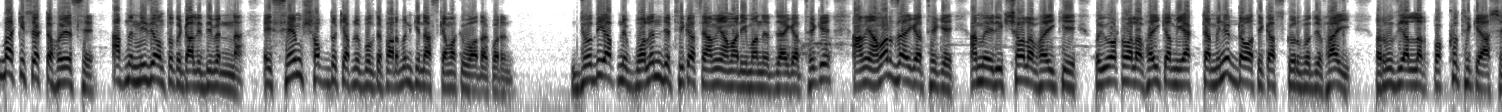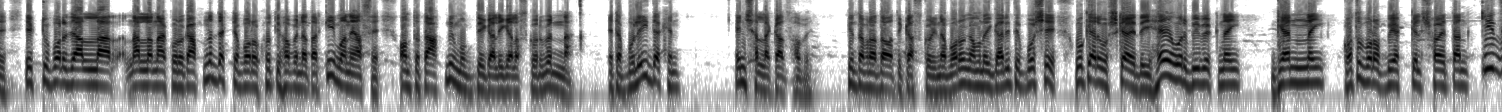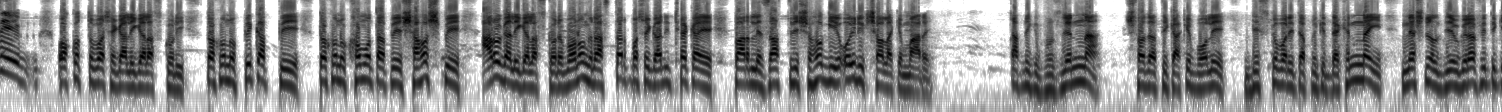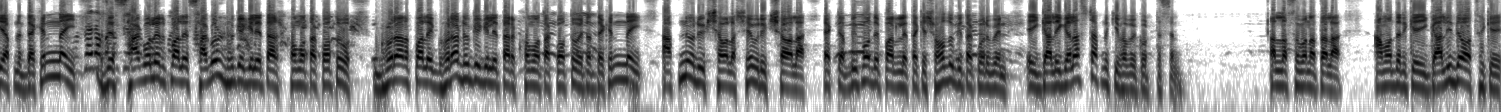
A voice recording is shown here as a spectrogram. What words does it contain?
বা কিছু একটা হয়েছে, আপনি নিজে অন্তত গালি দিবেন না। এই সেম শব্দ কি আপনি বলতে পারবেন কিনা আজকে আমাকে ওয়াদা করেন? যদি আপনি বলেন যে, ঠিক আছে, আমি আমার ইমানের জায়গা থেকে, আমি আমার জায়গা থেকে, আমি ওই রিক্সাওয়ালা ভাইকে, ওই অটোওয়ালা ভাইকে আমি একটা মিনিট দেওয়াতে কাজ করব যে, ভাই, রুজি আল্লাহর পক্ষ থেকে আসে। একটু পরে যে আল্লাহর আল্লাহ না করুক, আপনার যে একটা বড় ক্ষতি হবে না, তার কি মানে আছে? অন্তত আপনি মুখ দিয়ে গালিগালাজ করবেন না। এটা বলেই দেখেন, ইনশাল্লাহ কাজ হবে। কিন্তু আমরা দাওয়াতে কাজ করি না, বরং আমরা এই গাড়িতে বসে ওকে আর উস্কায় দিই হ্যাঁ ওর বিবেক নাই, জ্ঞান নাই, কত বড় বেয়াক্কেল শয়তান, কি যে অকথ্য ভাষায় গালিগালাজ করি। তখনও পিক আপ পেয়ে, তখনও ক্ষমতা পেয়ে, সাহস পেয়ে আরও গালিগালাজ করে, বরং রাস্তার পাশে গাড়ি ঠেকায় পারলে যাত্রী সহ গিয়ে ওই রিক্সাওয়ালাকে মারে। আপনি কি বুঝলেন না? স্বজাতি কাকে বলে? ডিসকভারিতে আপনি কি দেখেন নাই? ন্যাশনাল জিওগ্রাফিতে কি আপনি দেখেন নাই? যে ছাগলের পালে ছাগল ঢুকে গেলে তার ক্ষমতা কত? ঘোড়ার পালে ঘোড়া ঢুকে গেলে তার ক্ষমতা কত? এটা দেখেন নাই? আপনিও রিক্সাওয়ালা সেও রিক্সাওয়ালা। একটা বিপদে পারলে তাকে সহযোগিতা করবেন। এই গালিগালাজটা আপনি কীভাবে করতেছেন? আল্লাহ সুবানা তালা আমাদেরকে এই গালি দেওয়া থেকে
